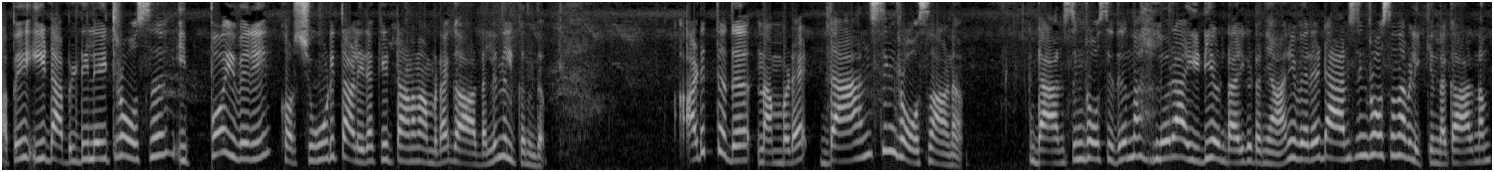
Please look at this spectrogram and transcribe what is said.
അപ്പോൾ ഈ ഡബിൾ ഡിലൈറ്റ് റോസ് ഇപ്പോൾ ഇവർ കുറച്ചുകൂടി തളിരൊക്കെ ഇട്ടാണ് നമ്മുടെ ഗാർഡനിൽ നിൽക്കുന്നത്. അടുത്തത് നമ്മുടെ ഡാൻസിങ് റോസ് ആണ്. ഡാൻസിങ് റോസ് ഇതിന് നല്ലൊരു ഐഡിയ ഉണ്ടായിരിക്കും കേട്ടോ ഞാൻ ഇവരെ ഡാൻസിങ് റോസ് എന്നാണ് വിളിക്കുന്നത്. കാരണം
